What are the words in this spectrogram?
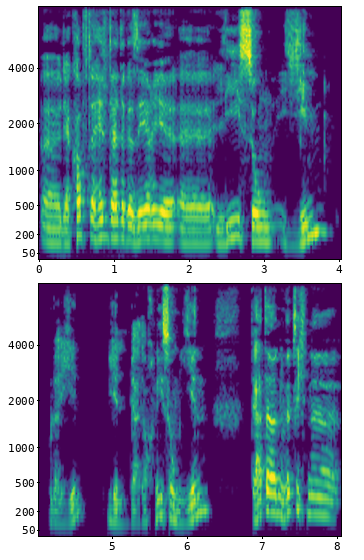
äh, der Kopf dahinter hinter der Serie äh, Lee Sung Yin oder Yin? Yin, ja doch, Lee Sung Yin der hat dann wirklich eine,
